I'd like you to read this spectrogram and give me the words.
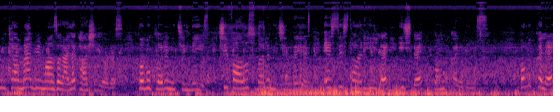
Mükemmel bir manzarayla karşılıyoruz. Pamukların içindeyiz, şifalı suların içindeyiz. Eşsiz tarihiyle işte Pamukkale'deyiz. Pamukkale,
